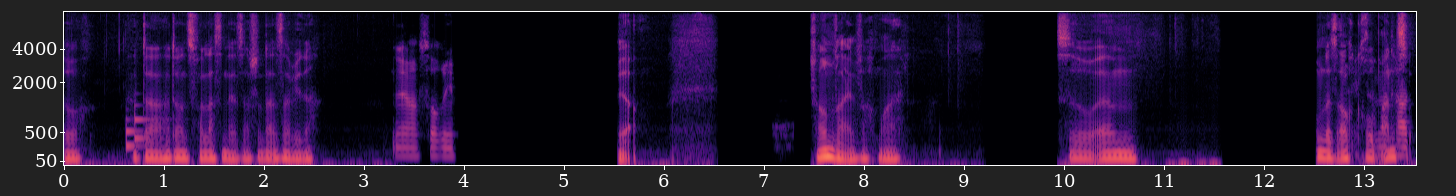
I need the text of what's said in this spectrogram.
So, hat er, hat er uns verlassen, der Sascha, da ist er wieder. Ja, sorry. Schauen wir einfach mal. So, ähm, um das auch Ich grob anzu... tat-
